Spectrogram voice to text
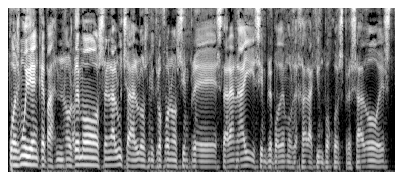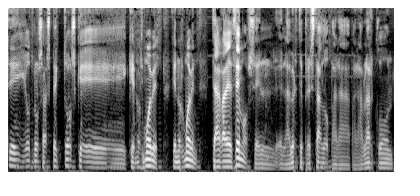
Pues muy bien, Kepa. Nos vemos en la lucha. Los micrófonos siempre estarán ahí y siempre podemos dejar aquí un poco expresado este y otros aspectos que, que nos mueven, que nos mueven. Te agradecemos el, el haberte prestado para, para hablar con,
